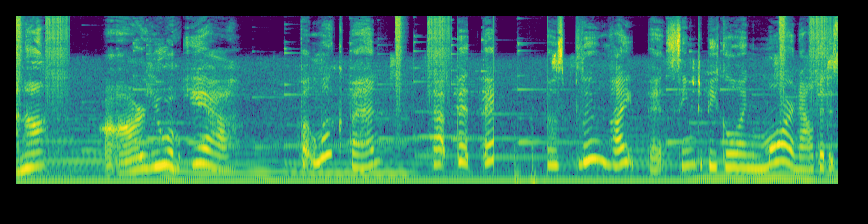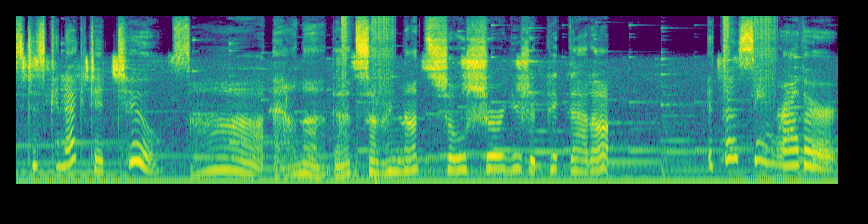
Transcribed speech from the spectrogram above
Anna, are you? o- Yeah. But look, Ben. That bit there. Those blue light bits seem to be glowing more now that it's disconnected, too. Ah, Anna, that's. I'm not so sure you should pick that up. It does seem rather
